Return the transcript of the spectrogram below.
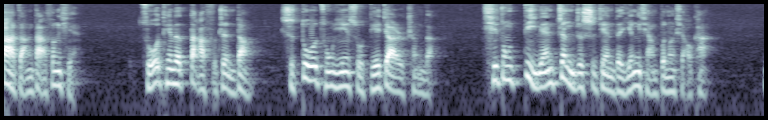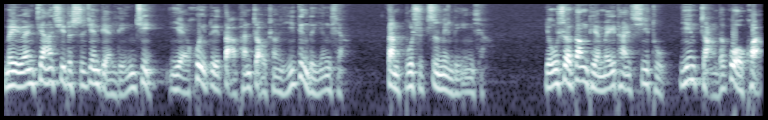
大涨大风险。昨天的大幅震荡是多重因素叠加而成的，其中地缘政治事件的影响不能小看。美元加息的时间点临近，也会对大盘造成一定的影响，但不是致命的影响。有色、钢铁、煤炭、稀土因涨得过快，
